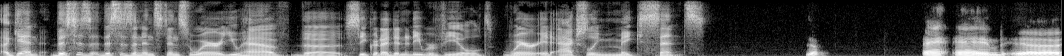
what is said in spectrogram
again, this is this is an instance where you have the secret identity revealed where it actually makes sense. Yep. And, and uh,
